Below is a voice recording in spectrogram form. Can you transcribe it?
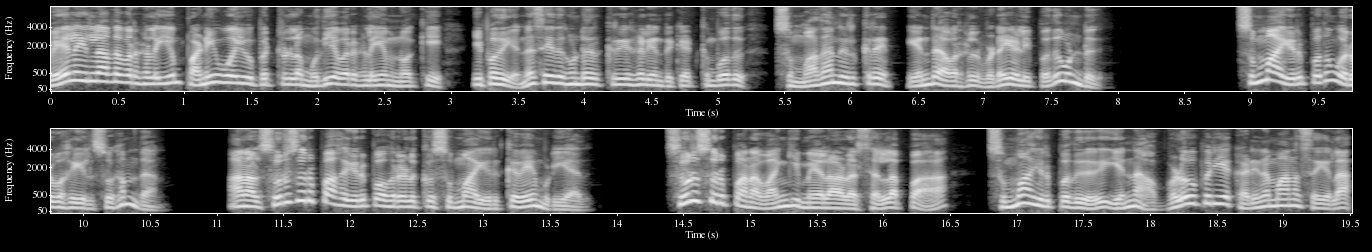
வேலையில்லாதவர்களையும் பணி ஓய்வு பெற்றுள்ள முதியவர்களையும் நோக்கி இப்போது என்ன செய்து கொண்டிருக்கிறீர்கள்? என்று கேட்கும்போது சும்மாதான் இருக்கிறேன் என்று அவர்கள் விடையளிப்பது உண்டு. சும்மா இருப்பதும் ஒரு வகையில் சுகம்தான். ஆனால் சுறுசுறுப்பாக இருப்பவர்களுக்கு சும்மா இருக்கவே முடியாது. சுறுசுறுப்பான வங்கி மேலாளர் செல்லப்பா சும்மா இருப்பது என்ன அவ்வளவு பெரிய கடினமான செயலா?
